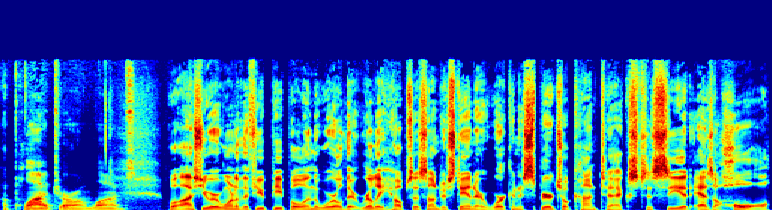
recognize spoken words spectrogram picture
apply to our own lives. Well, Os, you are one of the few people in the world that really helps us understand our work in a spiritual context to see it as a whole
